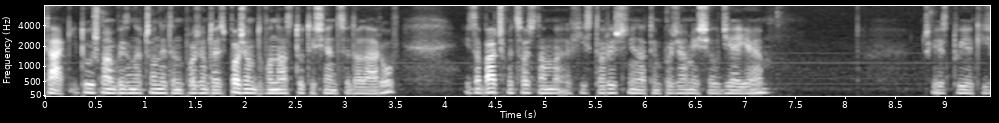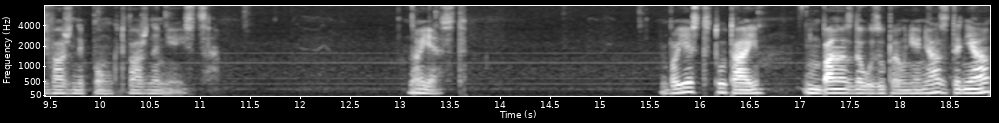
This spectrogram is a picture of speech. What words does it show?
Tak, i tu już mam wyznaczony ten poziom, to jest poziom 12 tysięcy dolarów. I zobaczmy, coś tam e, historycznie na tym poziomie się dzieje. Czy jest tu jakiś ważny punkt, ważne miejsce? No jest. Bo jest tutaj imbalans do uzupełnienia z dnia,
